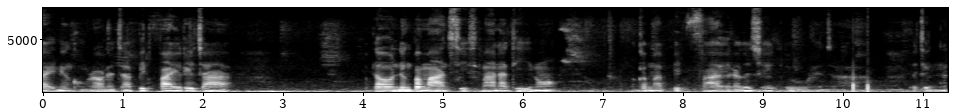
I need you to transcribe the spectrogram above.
ไก่นึ่งของเรานะจ๊ะปิดไฟเลยจ้า เรานึ่งประมาณ 45 นาทีเนาะแล้วก็มาปิดไฟแล้วก็เช็คดูนะจ๊ะไปถึงไหน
